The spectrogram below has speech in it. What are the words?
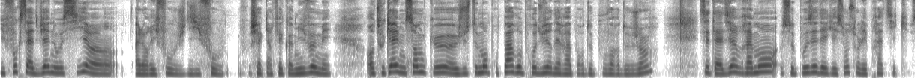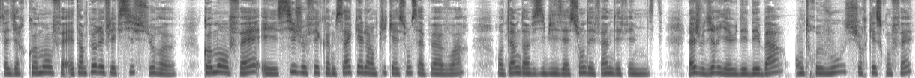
il faut que ça devienne aussi un. Alors, il faut, je dis il faut, chacun fait comme il veut, mais en tout cas, il me semble que euh, justement, pour pas reproduire des rapports de pouvoir de genre, c'est-à-dire vraiment se poser des questions sur les pratiques, c'est-à-dire comment on fait, être un peu réflexif sur euh, comment on fait et si je fais comme ça, quelle implication ça peut avoir en termes d'invisibilisation des femmes, des féministes? Là, je veux dire, il y a eu des débats entre vous sur qu'est-ce qu'on fait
